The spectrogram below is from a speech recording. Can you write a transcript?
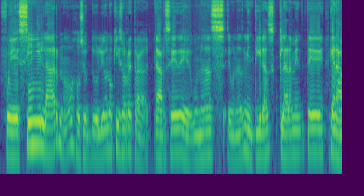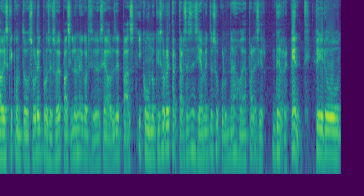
fue similar, ¿no? José Obdulio no quiso retractarse de unas, de unas mentiras claramente graves que contó sobre el proceso de paz y los negociadores de paz y como no quiso retractarse sencillamente su columna dejó de aparecer de repente. Pero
